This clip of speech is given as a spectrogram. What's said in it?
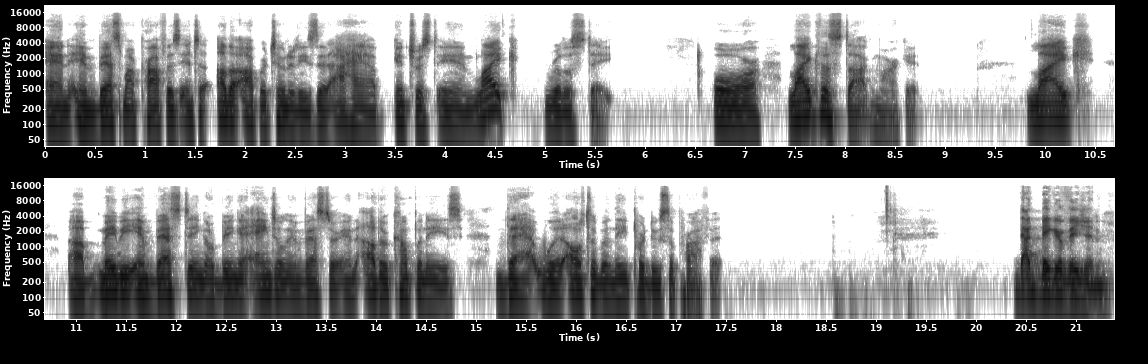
and invest my profits into other opportunities that I have interest in, like real estate or like the stock market, like uh, maybe investing or being an angel investor in other companies that would ultimately produce a profit that bigger vision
